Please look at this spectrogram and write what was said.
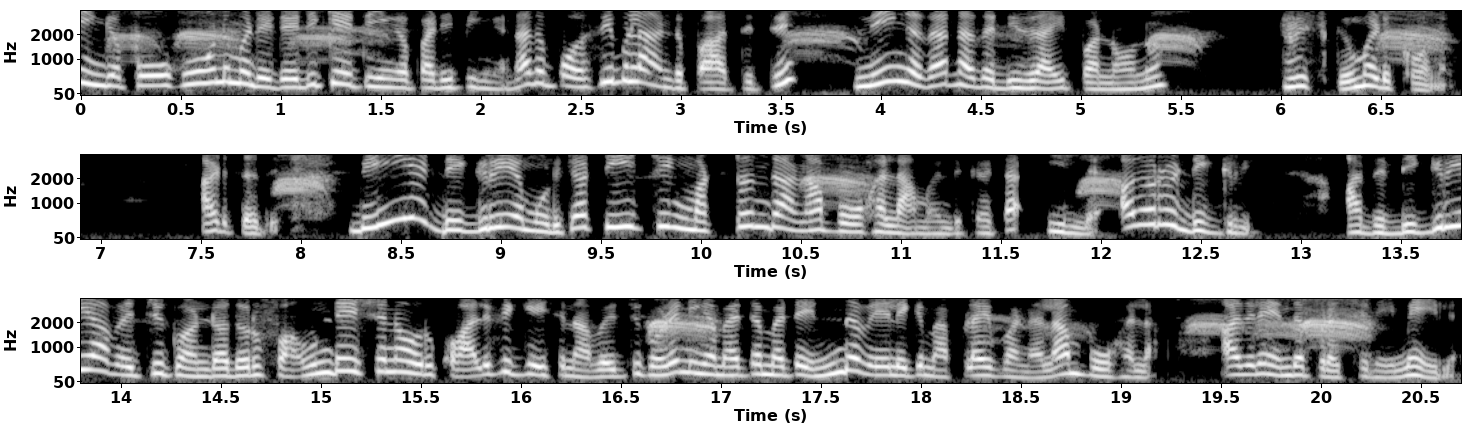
நீங்கள் போகணும் டெடிகேட்டிங்க படிப்பீங்கன்னா அது பாசிபிளான்னு பார்த்துட்டு நீங்கள் தான் அதை டிசைட் பண்ணணும். ரிஸ்க்கும் எடுக்கணும். அடுத்தது பிஏ டிகிரியை முடித்தா டீச்சிங் மட்டும்தானா போகலாமான்னு கேட்டால் இல்லை. அது ஒரு டிகிரி அது டிகிரியாக வச்சுக்கொண்டு அது ஒரு ஃபவுண்டேஷனை ஒரு குவாலிஃபிகேஷனாக வச்சுக்கொண்டு நீங்கள் மெட்ட மெட்ட எந்த வேலைக்கும் அப்ளை பண்ணலாம் போகலாம். அதில் எந்த பிரச்சனையுமே இல்லை.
